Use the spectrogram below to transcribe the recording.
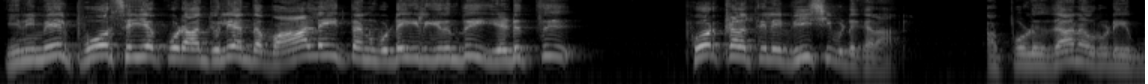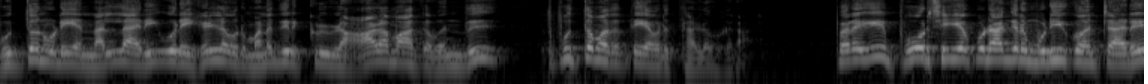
இனிமேல் போர் செய்யக்கூடாதுன்னு சொல்லி அந்த வாளை தன் உடையில் இருந்து எடுத்து போர்க்களத்திலே வீசி விடுகிறார். அப்பொழுதுதான் அவருடைய புத்தனுடைய நல்ல அறிவுரைகள் அவர் மனதிற்குள் ஆழமாக வந்து புத்த மதத்தை அவர் தழுவுகிறார். பிறகு போர் செய்யக்கூடாங்கிற முடிவுக்கு வந்துட்டார்.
